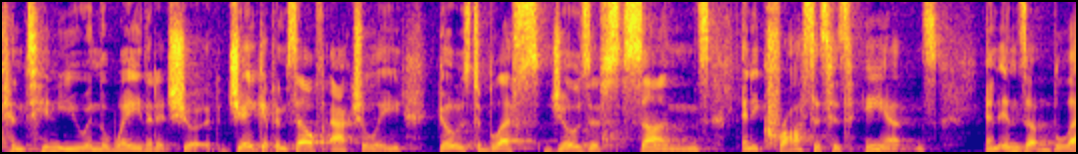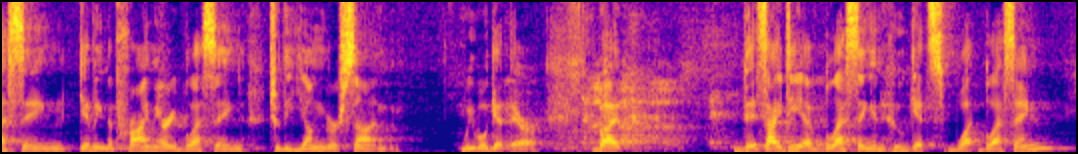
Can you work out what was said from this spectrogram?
continue in the way that it should. Jacob himself actually goes to bless Joseph's sons and he crosses his hands and ends up blessing, giving the primary blessing to the younger son. We will get there. But this idea of blessing and who gets what blessing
